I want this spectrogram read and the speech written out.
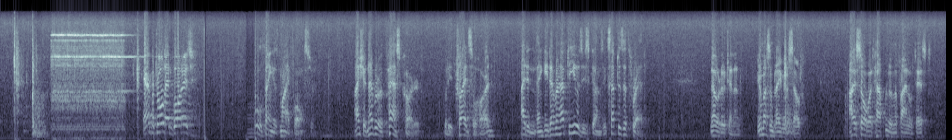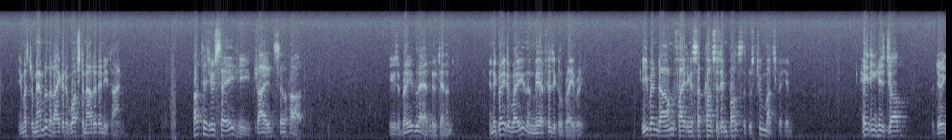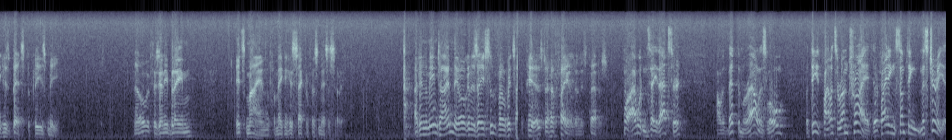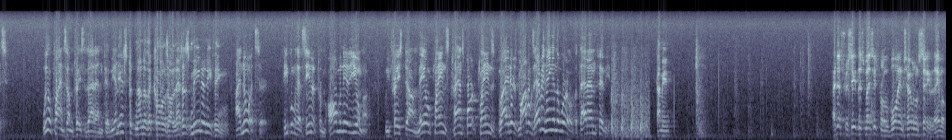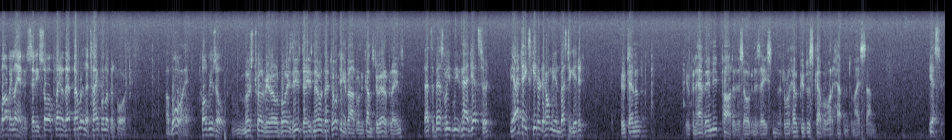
Air Patrol Headquarters. The whole thing is my fault, sir. I should never have passed Carter, but he tried so hard. I didn't think he'd ever have to use his guns, except as a threat. No, Lieutenant. You mustn't blame yourself. I saw what happened in the final test. You must remember that I could have washed him out at any time. But as you say, he tried so hard. He was a brave lad, Lieutenant, in a greater way than mere physical bravery. He went down fighting a subconscious impulse that was too much for him. Hating his job, but doing his best to please me. No, if there's any blame, it's mine for making his sacrifice necessary. But in the meantime, the organization for which appears to have failed in its purpose. Well, I wouldn't say that, sir. I'll admit the morale is low, but these pilots are untried. They're fighting something mysterious. We'll find some trace of that amphibian. Yes, but none of the calls or letters mean anything. I know it, sir. People have seen it from Albany to Yuma. We've traced down mail planes, transport planes, gliders, models, everything in the world but that amphibian. Come in. I just received this message from a boy in Terminal City with the name of Bobby Landis. Said he saw a plane of that number and the type we're looking for. A boy? 12 years old. Most 12-year-old boys these days know what they're talking about when it comes to airplanes. That's the best lead we've had yet, sir. May I take Skeeter to help me investigate it? Lieutenant, you can have any part of this organization that will help you discover what happened to my son. Yes, sir.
